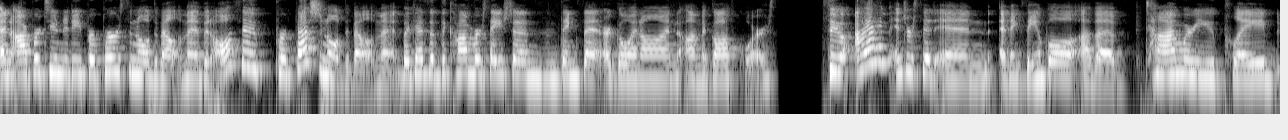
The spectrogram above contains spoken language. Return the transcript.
an opportunity for personal development, but also professional development because of the conversations and things that are going on on the golf course. So I'm interested in an example of a time where you played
